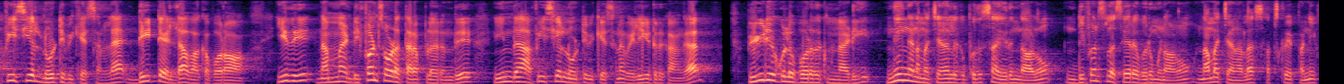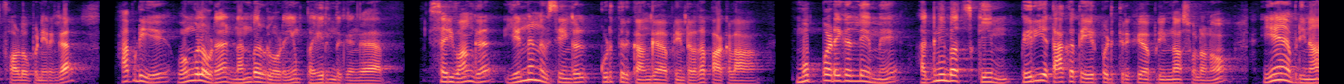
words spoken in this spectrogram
அஃபீஷியல் நோட்டிஃபிகேஷனில் டீட்டெயில்டாக பார்க்க போகிறோம் இது நம்ம டிஃபென்ஸோட தரப்புலேருந்து இந்த அஃபீஷியல் நோட்டிஃபிகேஷனை வெளியிட்டிருக்காங்க. வீடியோக்குள்ளே போகிறதுக்கு முன்னாடி நீங்கள் நம்ம சேனலுக்கு புதுசாக இருந்தாலும் டிஃபென்ஸில் சேர விரும்பினாலும் நம்ம சேனலை சப்ஸ்கிரைப் பண்ணி ஃபாலோ பண்ணிடுங்க அப்படியே உங்களோட நண்பர்களோடையும் பகிர்ந்துக்கங்க. சரி வாங்க என்னென்ன விஷயங்கள் கொடுத்துருக்காங்க அப்படின்றத பார்க்கலாம். முப்படைகள்லேயுமே அக்னிபாத் ஸ்கீம் பெரிய தாக்கத்தை ஏற்படுத்தியிருக்கு அப்படின்னு தான் சொல்லணும். ஏன் அப்படின்னா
